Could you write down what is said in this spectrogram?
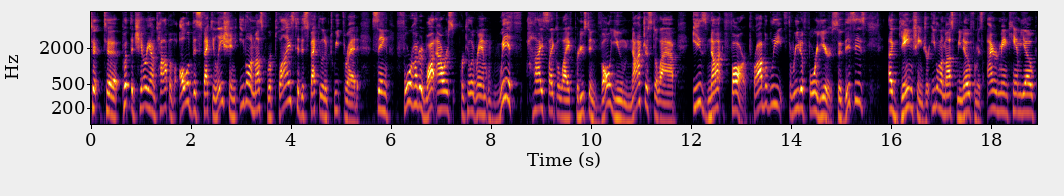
to, to put the cherry on top of all of this speculation, Elon Musk replies to this speculative tweet thread saying 400 watt hours per kilogram with high cycle life produced in volume, not just a lab, is not far, probably three to four years. So this is a game changer. Elon Musk, we know from his Iron Man cameo,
